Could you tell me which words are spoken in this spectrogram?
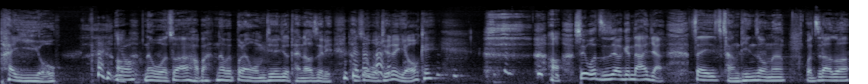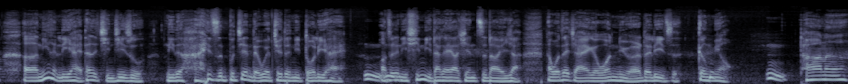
太油，太油。那我说啊，好吧，那不然我们今天就谈到这里。他说我觉得也 OK。好，所以我只是要跟大家讲，在场听众呢，我知道说，呃，你很厉害，但是请记住，你的孩子不见得会觉得你多厉害。嗯，哦，这个你心里大概要先知道一下。那我再讲一个我女儿的例子，更妙。嗯，她呢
